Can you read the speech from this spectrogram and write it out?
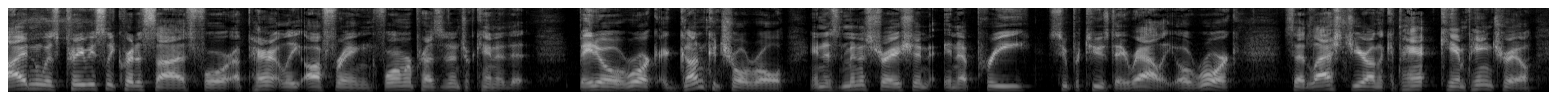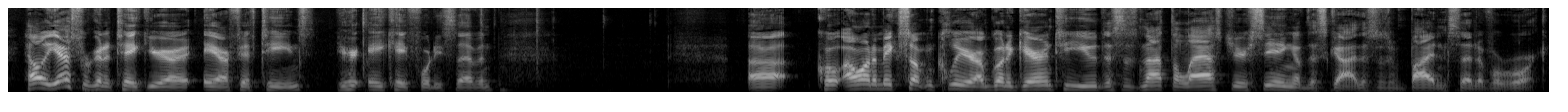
Biden was previously criticized for apparently offering former presidential candidate Beto O'Rourke a gun control role in his administration in a pre Super Tuesday rally. O'Rourke said last year on the campaign trail, Hell yes, we're going to take your AR 15s, your AK 47. Uh, quote, I want to make something clear. I'm going to guarantee you this is not the last you're seeing of this guy. This is what Biden said of O'Rourke.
